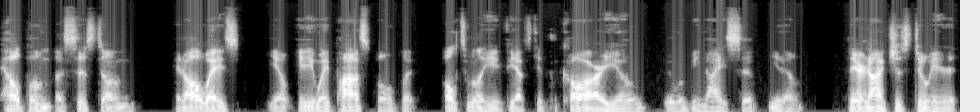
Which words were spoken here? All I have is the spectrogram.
help them, assist them in all ways, you know, any way possible. But ultimately, if you have to get the car, you know, it would be nice if, you know, they're not just doing it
